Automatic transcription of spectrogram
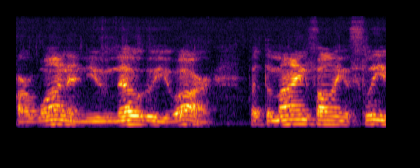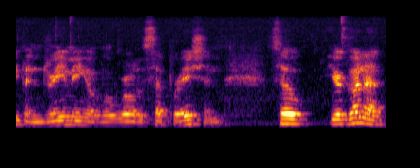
are one and you know who you are. But the mind falling asleep and dreaming of a world of separation, so you're going to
